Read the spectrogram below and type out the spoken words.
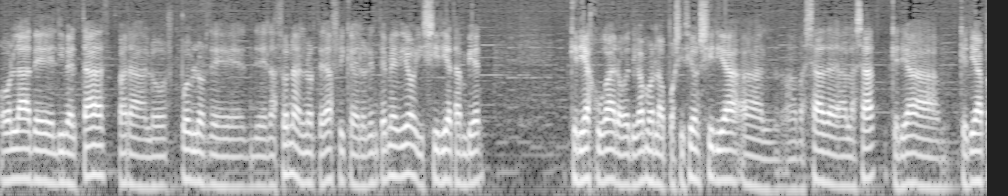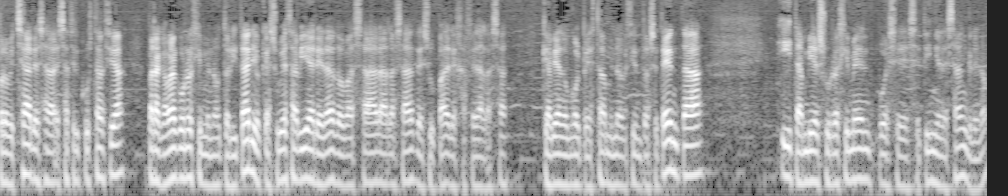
ola de libertad para los pueblos de, la zona, el norte de África y el Oriente Medio, y Siria también quería jugar, o digamos la oposición siria al, a Bashar al-Assad, quería, quería aprovechar esa, esa circunstancia para acabar con un régimen autoritario que a su vez había heredado Bashar al-Assad de su padre Hafez al-Assad, que había dado un golpe de Estado en 1970 y también su régimen pues eh, se tiñe de sangre, ¿no?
